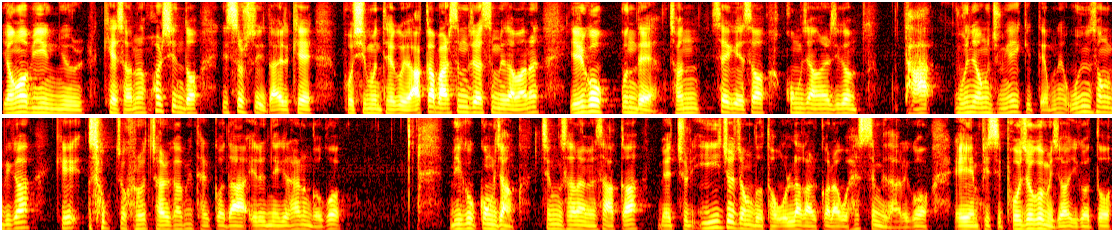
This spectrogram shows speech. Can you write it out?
영업이익률 개선은 훨씬 더 있을 수 있다. 이렇게 보시면 되고요. 아까 말씀드렸습니다만은 일곱 군데 전 세계에서 공장을 지금 다 운영 중에 있기 때문에 운송비가 계속적으로 절감이 될 거다 이런 얘기를 하는 거고 미국 공장 증설하면서 아까 매출 2조 정도 더 올라갈 거라고 했습니다. 그리고 AMPC 보조금이죠. 이것도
